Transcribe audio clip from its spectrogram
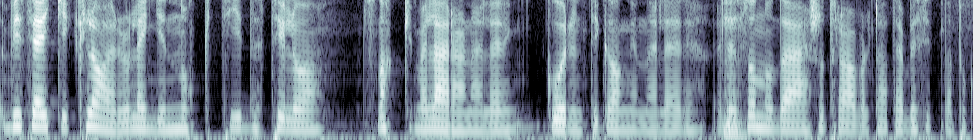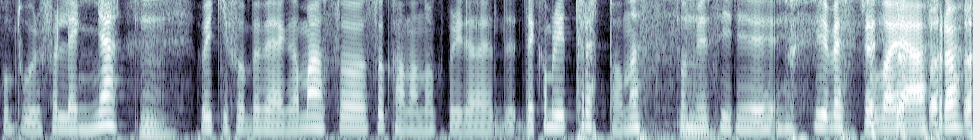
hvis jeg ikke klarer å legge nok tid til å snakke med lærerne eller gå rundt i gangen eller, eller mm. sånn, og det er så travelt at jeg blir sittende på kontoret for lenge mm. og ikke får bevega meg, så, så, kan jeg nok bli det Det kan bli trøttende, som mm. vi sier i, i Vestfold, der jeg er fra.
